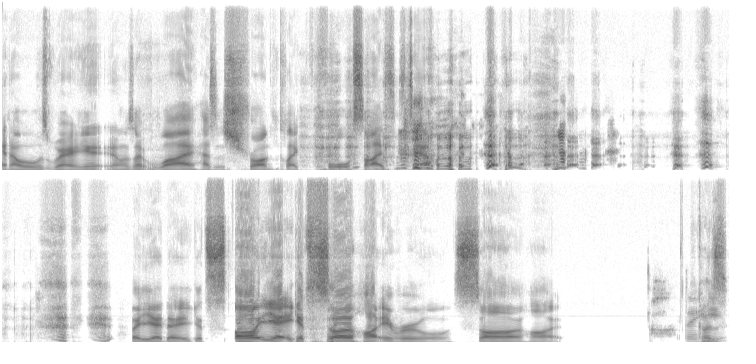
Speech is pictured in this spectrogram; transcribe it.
and I was wearing it and I was like, why hasn't shrunk like four sizes down? but yeah, no, it gets oh yeah, it gets so hot in rural. So hot because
